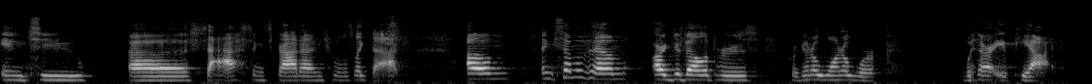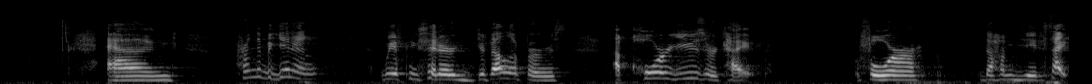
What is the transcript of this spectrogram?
into uh, SAS and Stata and tools like that. Um, and some of them are developers who are going to want to work with our API. And from the beginning, we have considered developers a core user type for the Hum data site.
